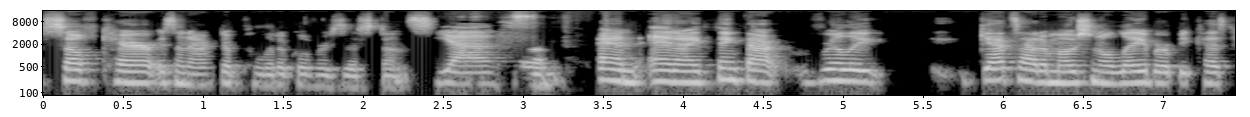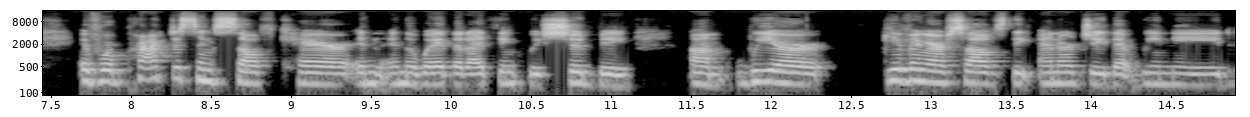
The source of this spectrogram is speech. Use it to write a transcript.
self care is an act of political resistance. Yes, um, and and I think that really gets at emotional labor because if we're practicing self care in in the way that I think we should be, um, we are giving ourselves the energy that we need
